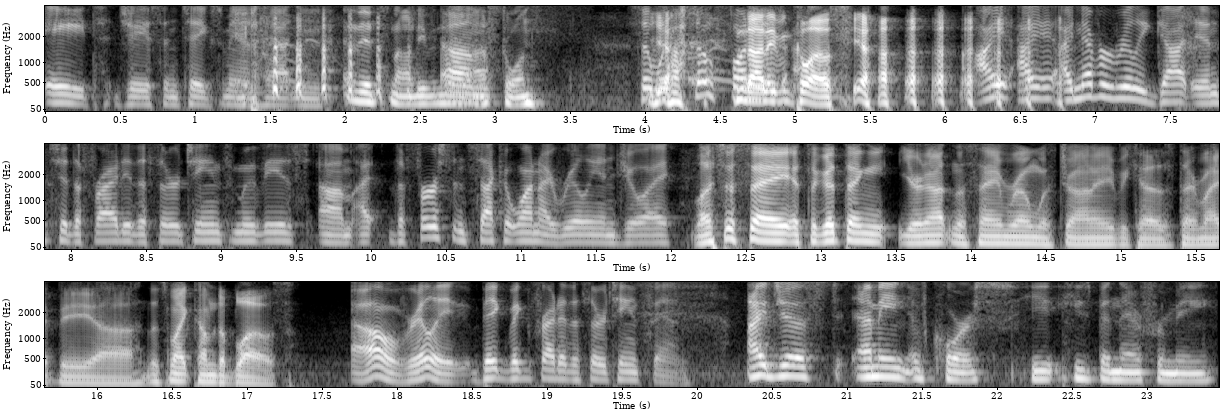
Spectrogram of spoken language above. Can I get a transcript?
Eight. Jason takes Manhattan. And it's not even the Um, last one. So Yeah, what's so funny? not even close. Yeah. I, I, I never really got into the Friday the Thirteenth movies. Um, I, the first and second one I really enjoy. Let's just say it's a good thing you're not in the same room with Johnny because there might be uh, this might come to blows. Oh, really? Big big Friday the Thirteenth fan. I just, I mean, of course, he he's been there for me,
